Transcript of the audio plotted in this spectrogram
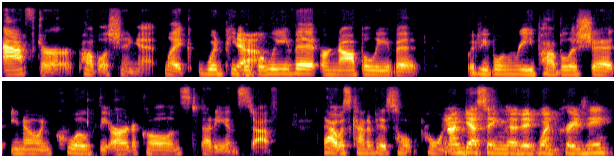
after publishing it. Like, would people Yeah. believe it or not believe it? Would people republish it, you know, and quote the article and study and stuff? That was kind of his whole point. and I'm guessing that it went crazy.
